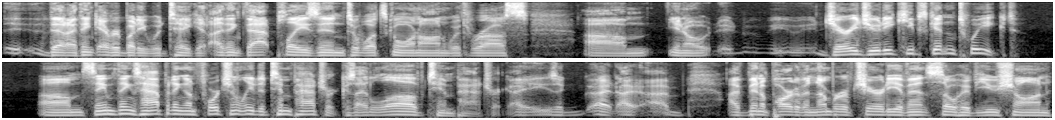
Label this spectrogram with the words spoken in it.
that I think everybody would take it. I think that plays into what's going on with Russ. Um, you know, Jerry Jeudy keeps getting tweaked. Um, same thing's happening, unfortunately, to Tim Patrick because I love Tim Patrick. I, he's a I, I, I've I've been a part of a number of charity events. So have you, Sean.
